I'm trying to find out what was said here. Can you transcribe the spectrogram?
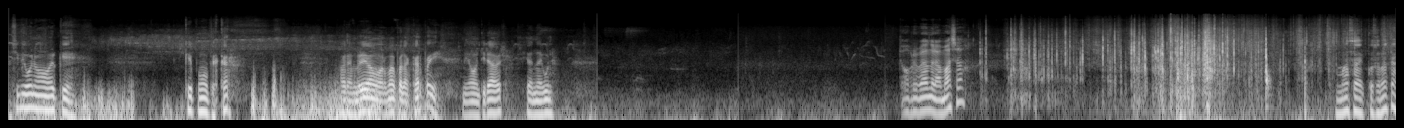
Así que bueno, vamos a ver qué, qué podemos pescar. Ahora en breve vamos a armar para la carpa y le vamos a tirar a ver si anda alguna. Estamos preparando la masa. Masa de cosa nuestra.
